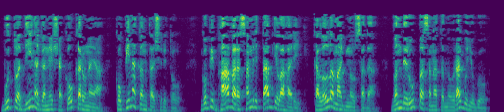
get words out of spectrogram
Bhutwadina Ganesha Karunaya Kopina Kanta Shrito Gopi Bhavara Samritabdi Lahari Kalola Magno Sada Vanderupa Sanatano Raguyugo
